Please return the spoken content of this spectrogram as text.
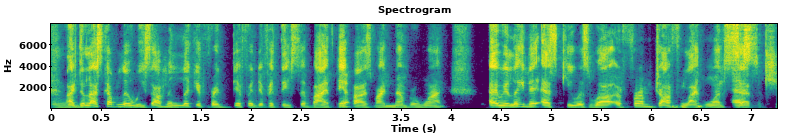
Mhm. Like the last couple of weeks, I've been looking for different different things to buy. PayPal is my number one. And we're looking at SQ as well. Affirm dropped from like one seven SQ.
